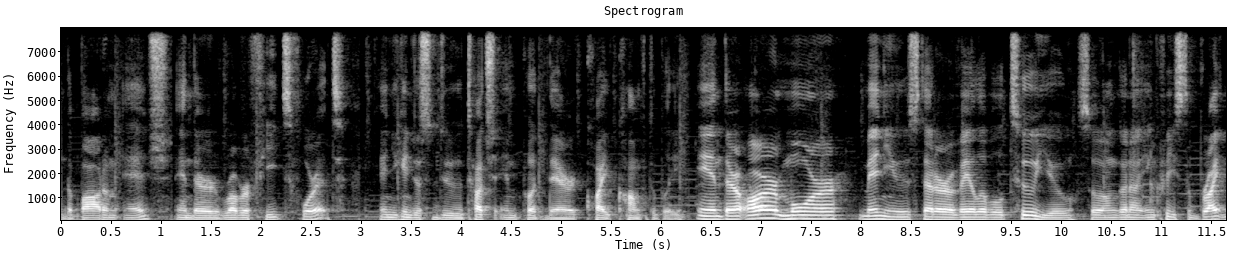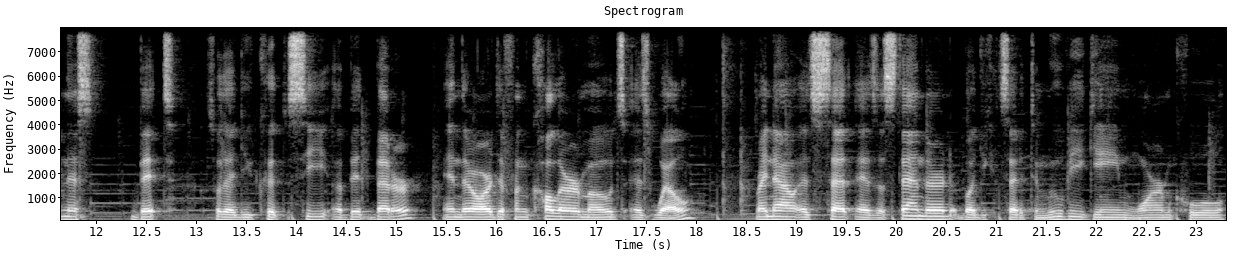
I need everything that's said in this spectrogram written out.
the bottom edge, and there are rubber feet for it. And you can just do touch input there quite comfortably. And there are more menus that are available to you. So I'm gonna increase the brightness bit so that you could see a bit better. And there are different color modes as well. Right now it's set as a standard, but you can set it to movie, game, warm, cool,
